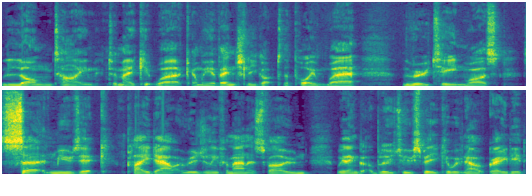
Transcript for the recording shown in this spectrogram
long time to make it work. And we eventually got to the point where the routine was certain music played out originally from Anna's phone. We then got a Bluetooth speaker. We've now upgraded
